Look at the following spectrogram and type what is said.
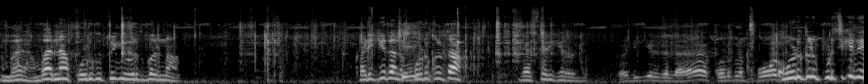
அம்பாரு அம்பாருண்ணா கொடுக்கு தூக்கி வருது பாருண்ணா. கடிக்குது அந்த கொடுக்குல தான் விசரிக்கிறது. கடிக்கிறதில்ல கொடுக்கல போட கொடுக்குல பிடிச்சிக்குது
